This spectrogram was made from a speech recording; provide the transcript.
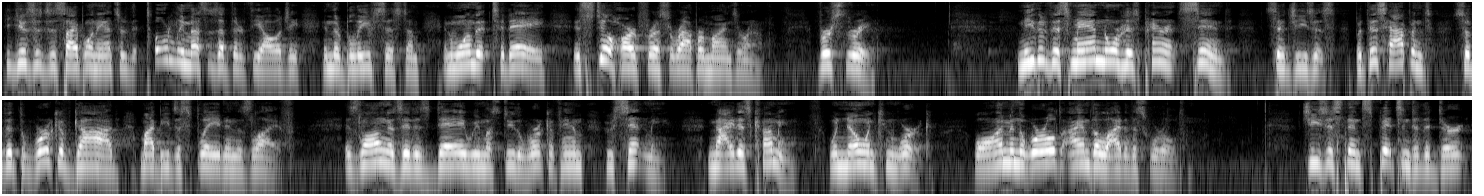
He gives his disciple an answer that totally messes up their theology and their belief system, and one that today is still hard for us to wrap our minds around. Verse 3. Neither this man nor his parents sinned, said Jesus, but this happened so that the work of God might be displayed in his life. As long as it is day, we must do the work of him who sent me. Night is coming when no one can work. While I'm in the world, I am the light of this world. Jesus then spits into the dirt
